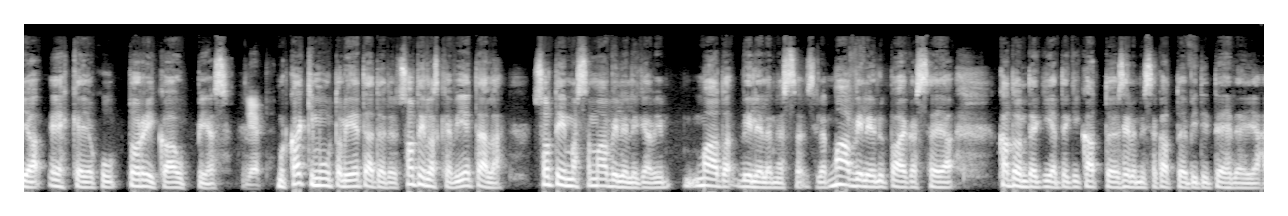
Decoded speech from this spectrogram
ja ehkä joku torikauppias. Mutta kaikki muut oli etätöitä. Sotilas kävi etällä sotimassa maanviljelijä kävi maata viljelemässä sille maanviljelypaikassa ja katon tekijä teki kattoja siellä, missä kattoja piti tehdä ja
